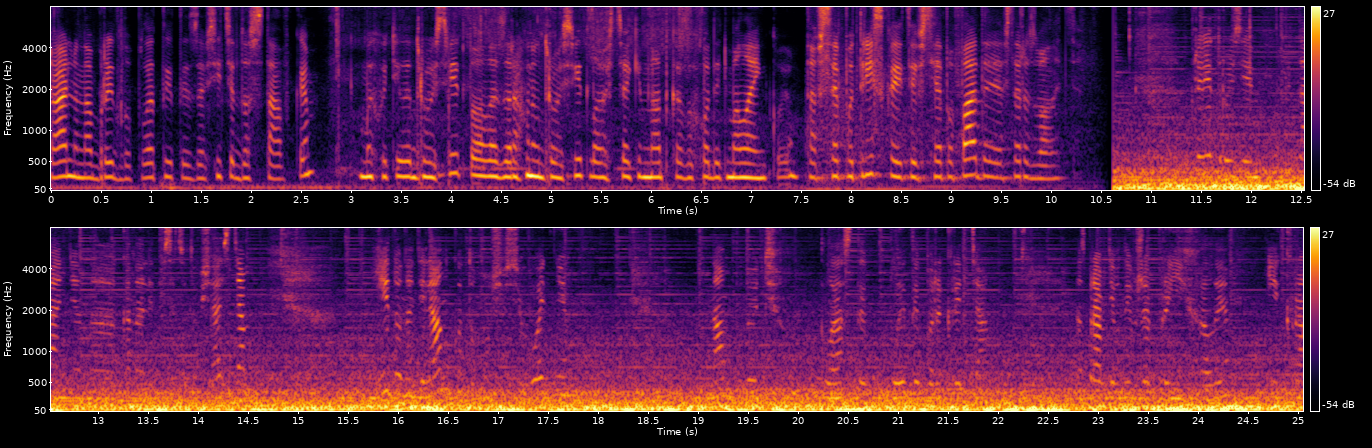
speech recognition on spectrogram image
реально набридло платити за всі ці доставки. Ми хотіли друге світло, але за рахунок другого світла ось ця кімнатка виходить маленькою. Та все потріскається, все попадає, все розвалиться. Привіт, друзі! Вітання на каналі 10 Соток щастя. Їду на ділянку, тому що сьогодні нам будуть класти плити перекриття. Насправді вони вже приїхали. І кран,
